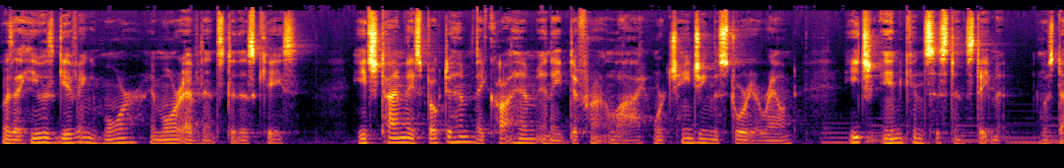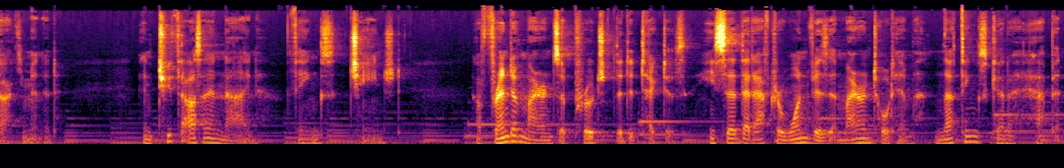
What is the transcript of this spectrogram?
was that he was giving more and more evidence to this case. Each time they spoke to him, they caught him in a different lie or changing the story around. Each inconsistent statement was documented. In 2009, things changed. A friend of Myron's approached the detectives. He said that after one visit, Myron told him, Nothing's gonna happen.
